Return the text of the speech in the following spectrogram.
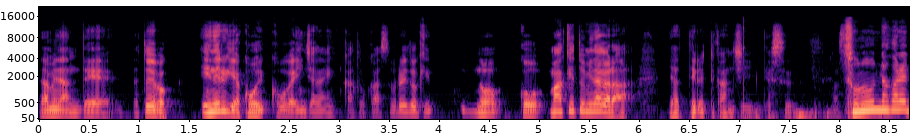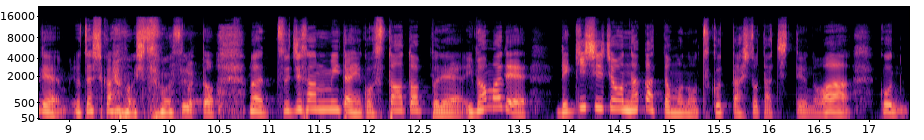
ダメなんで、例えば、エネルギーはこうこうがいいんじゃないかとか、それ時の、こう、マーケット見ながらやってるって感じです。その流れで私からも質問すると、まあ、辻さんみたいにこうスタートアップで、今まで歴史上なかったものを作った人たちっていうのは、こう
